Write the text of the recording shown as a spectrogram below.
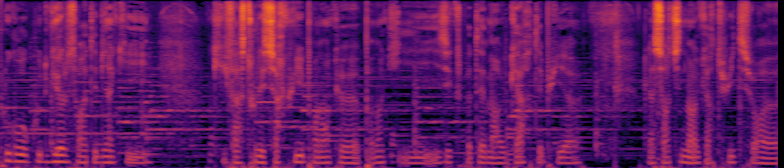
plus gros coup de gueule, ça aurait été bien qu'ils fassent tous les circuits pendant que pendant qu'ils exploitaient Mario Kart et puis la sortie de Mario Kart 8 sur, euh,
